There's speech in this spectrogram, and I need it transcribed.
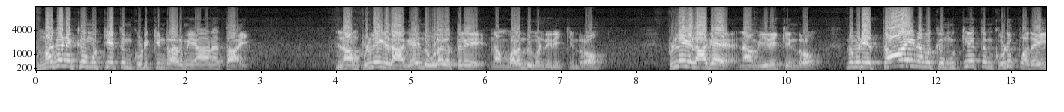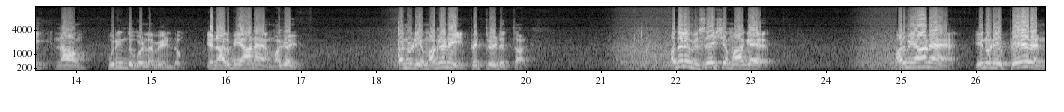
மகனுக்கு முக்கியத்துவம் கொடுக்கின்ற அருமையான தாய். நாம் பிள்ளைகளாக இந்த உலகத்திலே நாம் வளர்ந்து கொண்டிருக்கின்றோம். பிள்ளைகளாக நாம் இருக்கின்றோம். நம்முடைய தாய் நமக்கு முக்கியத்துவம் கொடுப்பதை நாம் புரிந்து கொள்ள வேண்டும். என் அருமையான மகள் தன்னுடைய மகனை பெற்றெடுத்தாள். அதிலும் விசேஷமாக அருமையான என்னுடைய பேரன்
